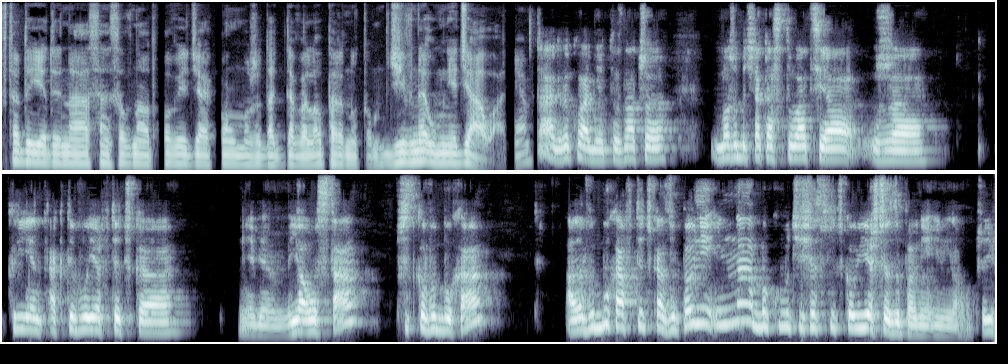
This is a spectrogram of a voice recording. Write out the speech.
wtedy jedyna sensowna odpowiedź, jaką może dać deweloper, no to dziwne u mnie działa. Nie? Tak, dokładnie. To znaczy, może być taka sytuacja, że klient aktywuje wtyczkę, nie wiem, Yoasta, wszystko wybucha, ale wybucha wtyczka zupełnie inna, bo kłóci się z wtyczką jeszcze zupełnie inną. Czyli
